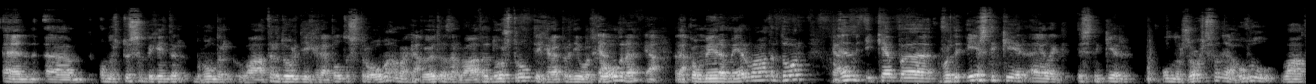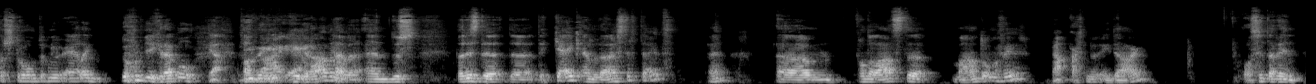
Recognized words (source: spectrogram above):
En um, ondertussen begint er, begon er water door die greppel te stromen. En wat Ja. gebeurt als er water doorstroomt? Die grepper die wordt Ja. groter. Hè? Ja. En er komt meer en meer water door. En ik heb uh, voor de eerste keer eigenlijk eens een keer onderzocht van ja, hoeveel water stroomt er nu eigenlijk door die greppel die we gegraven hebben. En dus dat is de, de, de kijk- en luistertijd hè, ehm, van de laatste maand ongeveer. Ja. 28 dagen. Wat zit daarin?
